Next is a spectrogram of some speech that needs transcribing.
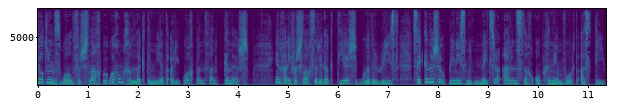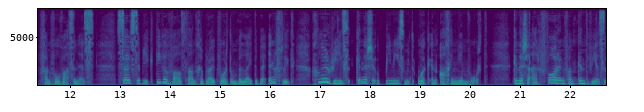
Children's World verslag beoog om geluk te meet uit die oogpunt van kinders. Een van die verslag se redakteurs, Gwether Rees, sê kinders se opinies moet net so ernstig opgeneem word as die van volwassenes. Sou subjektiewe welstand gebruik word om beleid te beïnvloed, glo Rees kinders se opinies moet ook in ag geneem word. Kinders se ervaring van kind wees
